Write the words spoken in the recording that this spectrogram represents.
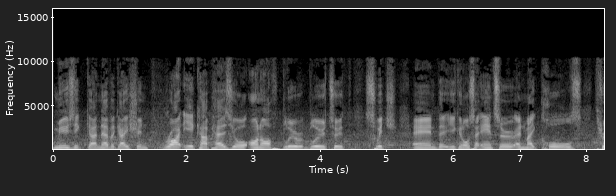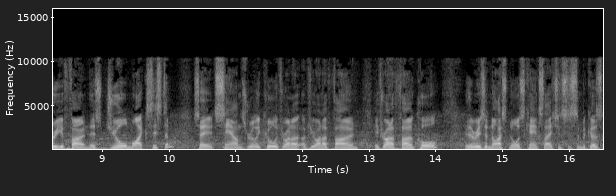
music uh, navigation. Right ear cup has your on off blue, Bluetooth switch, and that you can also answer and make calls through your phone. There's dual mic system, so it sounds really cool if you're on a if you're on a phone if you're on a phone call. There is a nice noise cancellation system because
